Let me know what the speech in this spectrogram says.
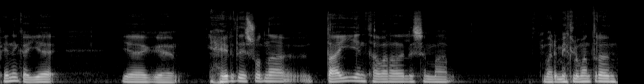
peninga. Ég, ég e, heyrði svona dægin, það var aðeins sem að var í miklu vandraðum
